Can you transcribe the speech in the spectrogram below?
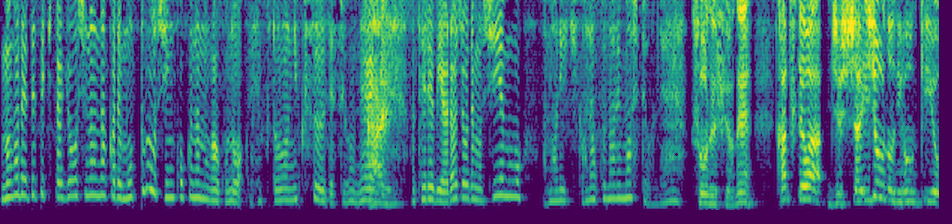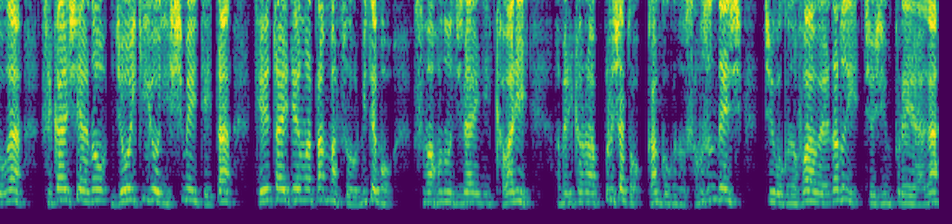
今まで出てきた業種の中で最も深刻なのがこのエレクトロニクスですよね。はい、テレビやラジオでも CM もあまり聞かなくなりましたよね。そうですよね。かつては10社以上の日本企業が世界シェアの上位企業にひしめいていた携帯電話端末を見てもスマホの時代に変わりアメリカのアップル社と韓国のサムスン電子、中国のファーウェイなどに中心プレイヤーが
